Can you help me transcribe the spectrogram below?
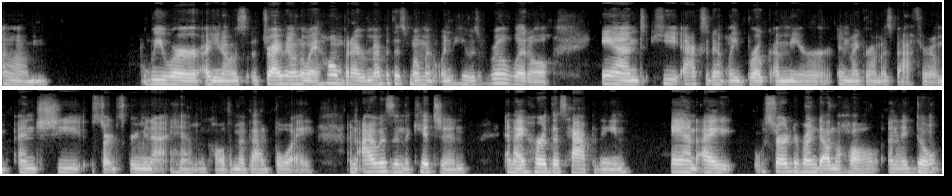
um, we were, uh, you know, I was driving on the way home, but I remember this moment when he was real little and he accidentally broke a mirror in my grandma's bathroom and she started screaming at him and called him a bad boy. And I was in the kitchen and I heard this happening and I started to run down the hall and I don't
